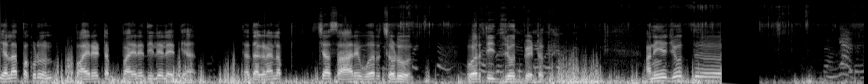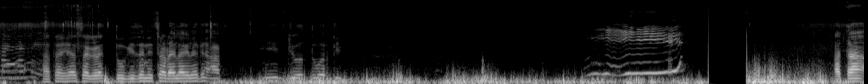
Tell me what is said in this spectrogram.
याला पकडून पायऱ्या टप पायऱ्या दिलेल्या आहेत त्या. त्या दगडाला च्या सहारे वर चढून वरती ज्योत पेटत आहे आणि हे ज्योत आता ह्या सगळ्यात दोघी जणी चढायला लागल्या त्या ही ज्योत वरती. आता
